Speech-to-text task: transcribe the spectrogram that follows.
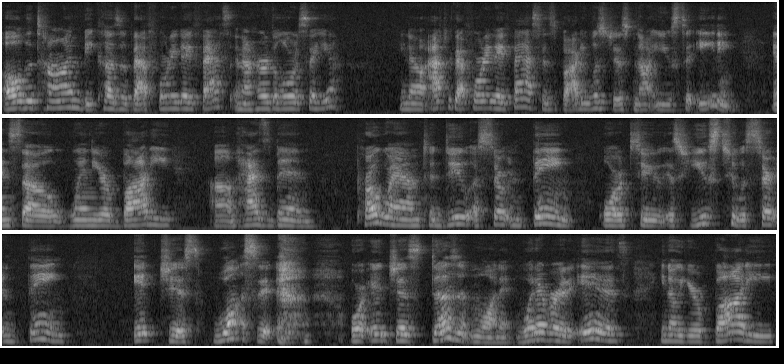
all the time because of that 40 day fast? And I heard the Lord say, yeah. You know, after that 40 day fast, his body was just not used to eating. And so when your body um, has been programmed to do a certain thing or to is used to a certain thing, it just wants it or it just doesn't want it. Whatever it is, you know, your body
